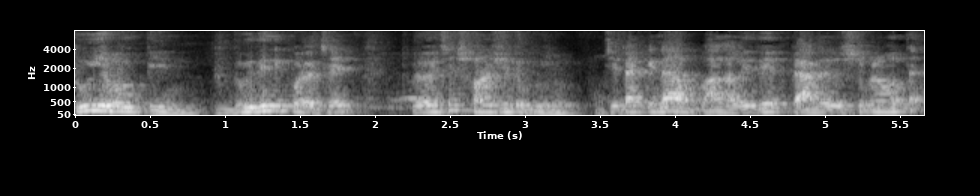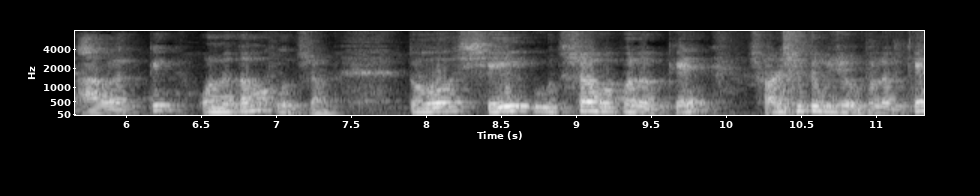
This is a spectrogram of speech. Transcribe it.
দুই এবং তিন। দুই দিনই পড়েছে রয়েছে সরস্বতী পুজো, যেটা কিনা বাঙালিদের প্রাণের উৎসবের মধ্যে আরও একটি অন্যতম উৎসব। তো সেই উৎসব উপলক্ষে, সরস্বতী পুজো উপলক্ষে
